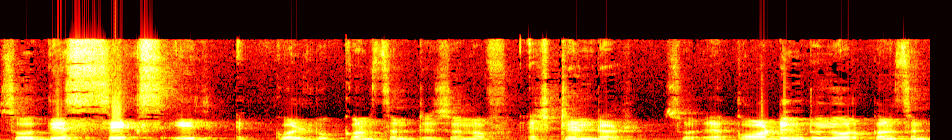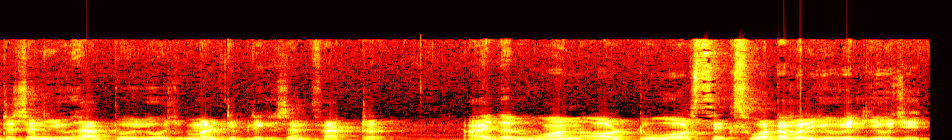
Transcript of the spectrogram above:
so this 6 is equal to concentration of standard. So according to your concentration you have to use multiplication factor. Either 1 or 2 or 6 whatever you will use it.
